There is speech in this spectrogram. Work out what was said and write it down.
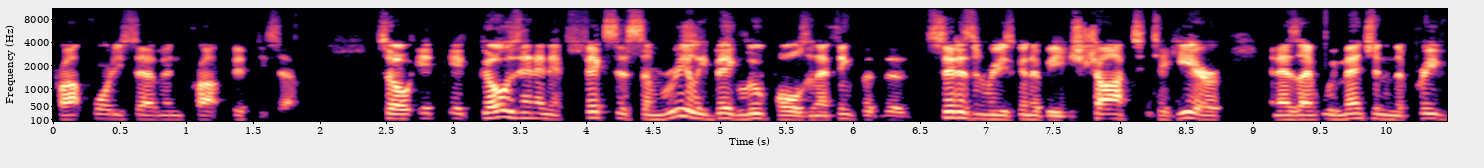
Prop 47, Prop 57. So it, it goes in and it fixes some really big loopholes. And I think that the citizenry is going to be shocked to hear. And as I, we mentioned in the pre-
